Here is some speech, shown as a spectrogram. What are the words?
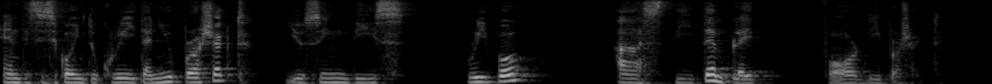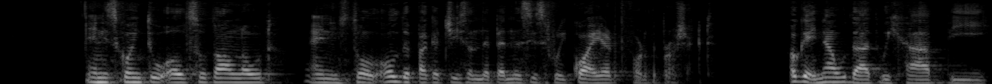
And this is going to create a new project using this repo as the template for the project. And it's going to also download and install all the packages and dependencies required for the project. Okay, now that we have the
